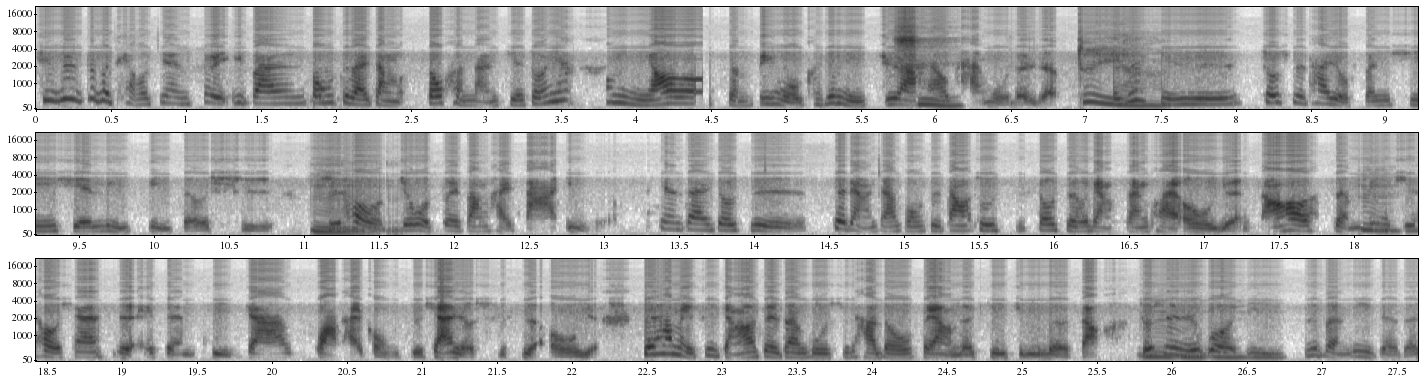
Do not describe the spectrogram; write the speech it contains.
其实这个条件对一般公司来讲都很难接受，因为你要整并我，可是你居然还要砍我的人。对，可是其实就是他有分析一些利弊得失之后，结果对方还答应了。现在就是这两家公司当初只都只有两三块欧元，然后整并之后，现在是 SMT 加挂牌公司，现在有十四欧元。所以他每次讲到这段故事，他都非常的津津乐道。就是如果以资本利得的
